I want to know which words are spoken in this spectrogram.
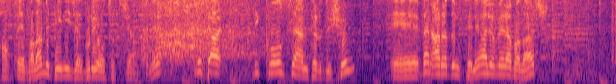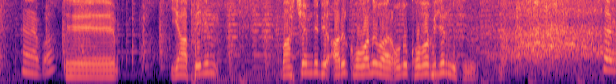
haftaya falan bir deneyeceğiz. Buraya oturtacağım seni. Mesela bir call center düşün. Ee, ben aradım seni. Alo merhabalar. Merhaba. Ee, ya benim bahçemde bir arı kovanı var. Onu kovabilir misiniz? Tabii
